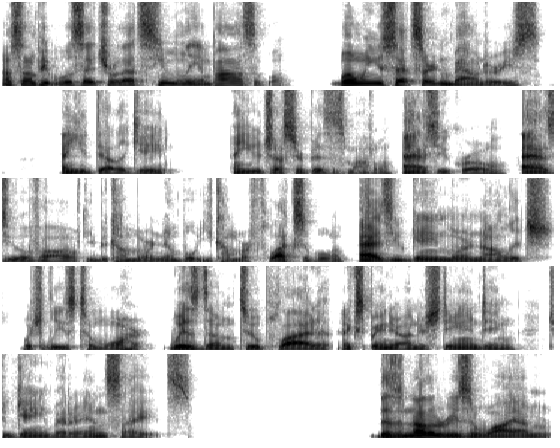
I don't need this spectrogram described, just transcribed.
Now, some people will say, Troy, that's humanly impossible. Well, when you set certain boundaries and you delegate and you adjust your business model. As you grow, as you evolve, you become more nimble, you become more flexible, as you gain more knowledge, which leads to more wisdom to apply and expand your understanding to gain better insights. There's another reason why I'm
